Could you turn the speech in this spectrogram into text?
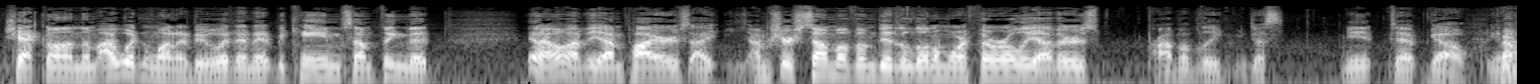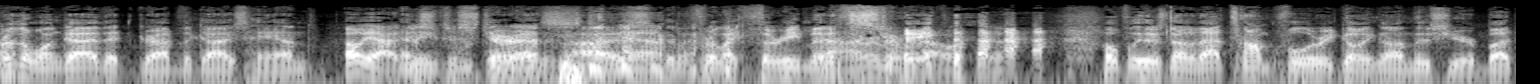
check on them. I wouldn't want to do it, and it became something that you know the umpires. I I'm sure some of them did a little more thoroughly. Others probably just to go. You Remember know? the one guy that grabbed the guy's hand? Oh, yeah, and just he just stared at his eyes Yeah. for like three minutes I remember straight. that one, yeah. Hopefully, there's none of that tomfoolery going on this year. But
